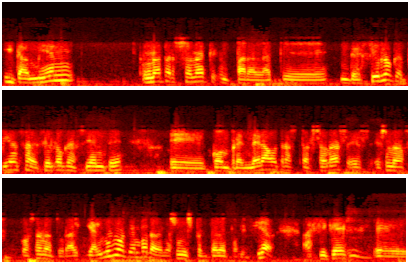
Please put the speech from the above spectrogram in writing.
y también una persona para la que decir lo que piensa, decir lo que siente, eh, comprender a otras personas es, es, una cosa natural y al mismo tiempo también es un inspector de policía. Así que, eh,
